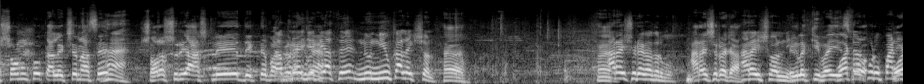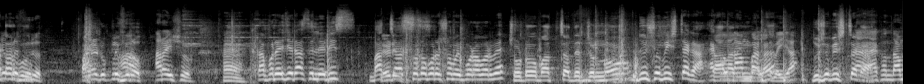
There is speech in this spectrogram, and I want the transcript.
অসংখ্য কালেকশন আছে। হ্যাঁ। সরাসরি আসলে দেখতে পারবেন তারপরে যেটি আছে নিউ কালেকশন হ্যাঁ। আড়াইশো টাকা ধরবো। আড়াইশো টাকা? আড়াইশো। এগুলো কি ভাই? ওয়াটারপ্রুফ ফেরত। পানি ঢুকলে হ্যাঁ, ফেরত। আড়াইশো। হ্যাঁ। তারপরে যেটা আছে লেডিস বাচ্চা ছোট বড় সবাই পড়া পারবে। ছোট বাচ্চাদের জন্য দুইশো বিশ টাকা। এখন দাম বাড়ছে ভাইয়া। দুশো বিশ টাকা। হ্যাঁ, এখন দাম।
